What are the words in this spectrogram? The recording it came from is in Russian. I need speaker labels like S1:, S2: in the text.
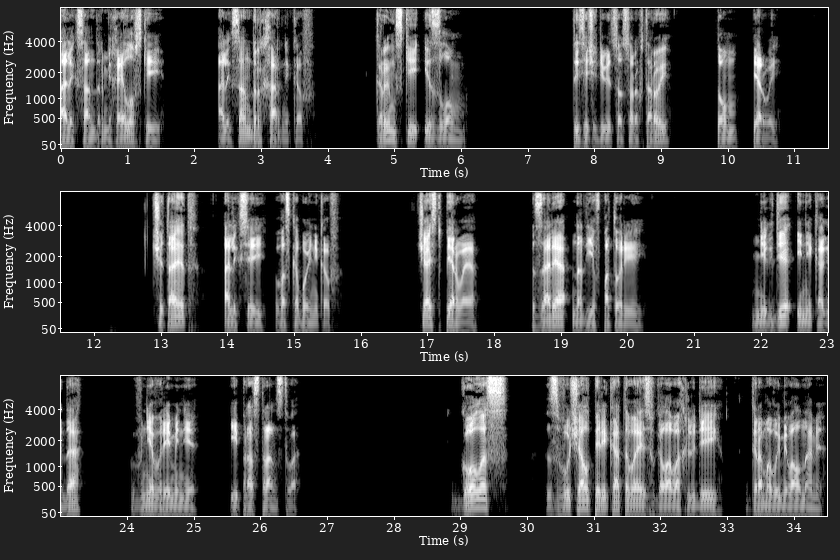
S1: Александр Михайловский, Александр Харников. Крымский излом. 1942, том 1. Читает Алексей Воскобойников. Часть первая. Заря над Евпаторией. Нигде и никогда, вне времени и пространства. Голос звучал, перекатываясь в головах людей громовыми волнами.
